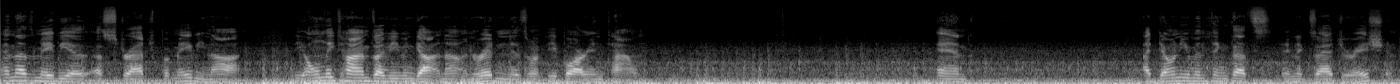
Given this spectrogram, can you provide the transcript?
and that's maybe a, a stretch, but maybe not. The only times I've even gotten out and ridden is when people are in town. And I don't even think that's an exaggeration.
